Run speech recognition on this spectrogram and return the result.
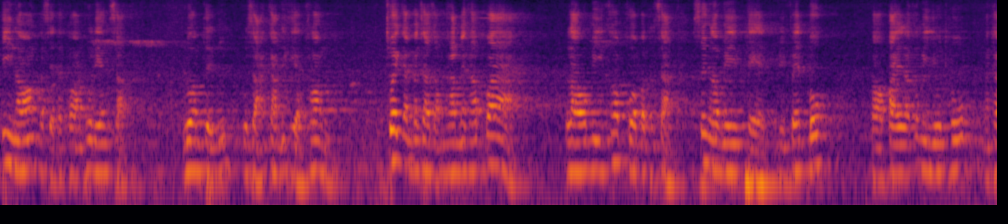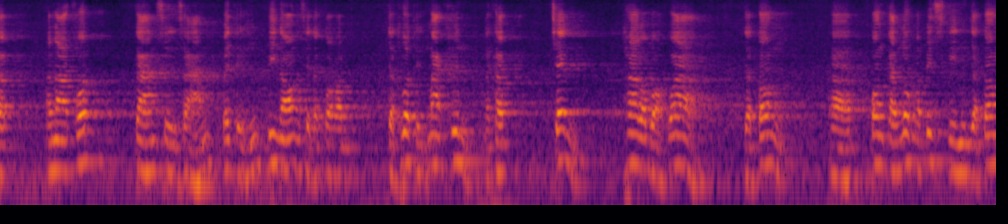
พี่น้องเกษตรกรผู้เลี้ยงสัตว์ รวมถึงอุตสาหกรรมที่เกี่ยวข้อง ช่วยกันประชาสัมพันธ์นะครับว่าเรามีครอบครัวปศุสัตว์ ซึ่งเรามีเพจมี Facebook ต่อไปเราก็มี YouTube นะครับ อนาคต การสื่อสารไปถึงพี่น้องเกษตรกรจะทั่วถึงมากขึ้นนะครับ เช่นถ้าเราบอกว่าจะต้องอป้องกันโรคลำพิษสกินจะต้อง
